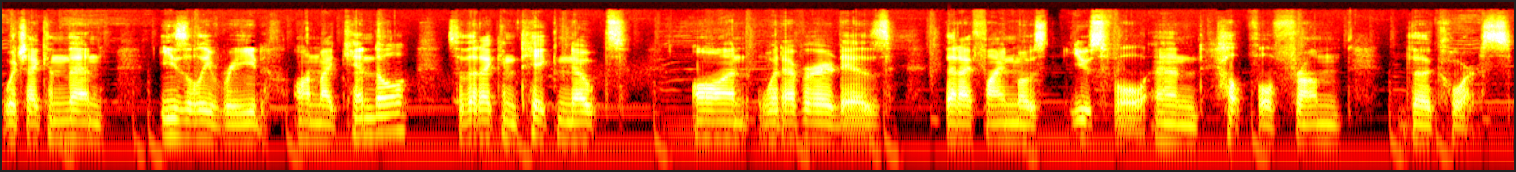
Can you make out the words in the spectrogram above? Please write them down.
which I can then easily read on my Kindle so that I can take notes on whatever it is that I find most useful and helpful from the course.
